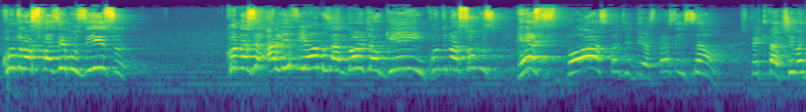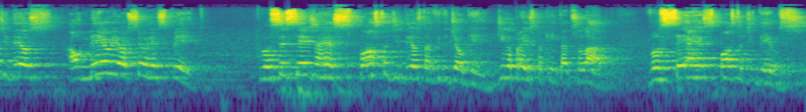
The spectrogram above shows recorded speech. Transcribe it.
Quando nós fazemos isso, quando nós aliviamos a dor de alguém, quando nós somos resposta de Deus, presta atenção, expectativa de Deus ao meu e ao seu respeito, que você seja a resposta de Deus na vida de alguém. Diga para isso para quem está do seu lado. Você é a resposta de Deus.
